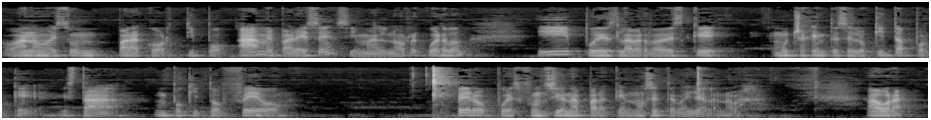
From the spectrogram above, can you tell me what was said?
o ah no, es un paracord tipo A me parece, si mal no recuerdo. Y pues la verdad es que mucha gente se lo quita porque está un poquito feo. Pero pues funciona para que no se te vaya la navaja. Ahora,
